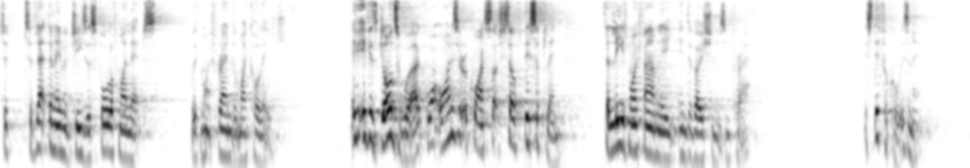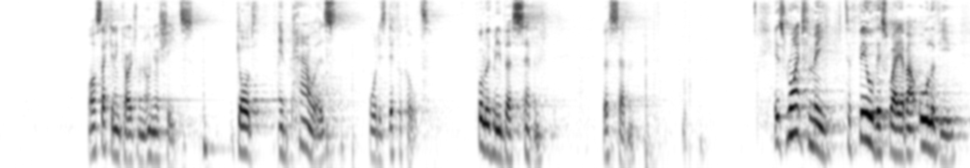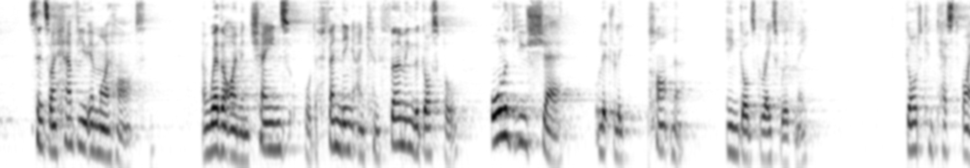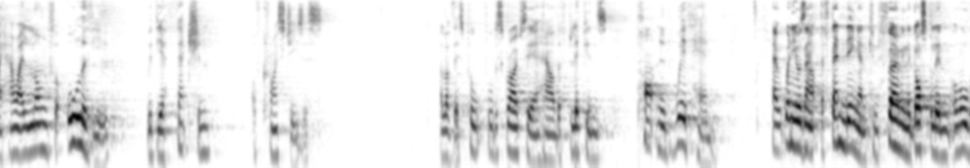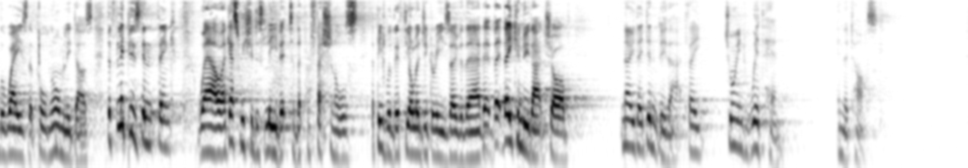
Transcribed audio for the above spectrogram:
to, to let the name of Jesus fall off my lips with my friend or my colleague? If, if it's God's work, why, why does it require such self discipline to lead my family in devotions and prayer? It's difficult, isn't it? Well, second encouragement on your sheets God empowers what is difficult. Follow with me in verse 7. Verse 7. It's right for me to feel this way about all of you, since I have you in my heart. And whether I'm in chains or defending and confirming the gospel, all of you share, or literally partner, in God's grace with me. God can testify how I long for all of you with the affection of Christ Jesus. I love this. Paul, Paul describes here how the Philippians partnered with him and when he was out defending and confirming the gospel in, all the ways that Paul normally does, the Philippians didn't think, well, I guess we should just leave it to the professionals, the people with the theology degrees over there. They, they, they can do that job. No, they didn't do that. They joined with him in the task.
